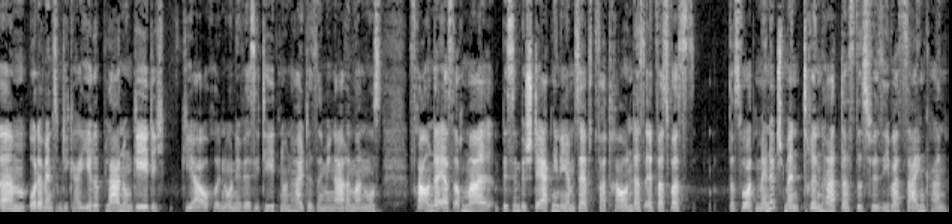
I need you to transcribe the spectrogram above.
ähm, oder wenn es um die Karriereplanung geht, ich gehe ja auch in Universitäten und halte Seminare, man muss Frauen da erst auch mal ein bisschen bestärken in ihrem Selbstvertrauen, dass etwas, was das Wort Management drin hat, dass das für sie was sein kann.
